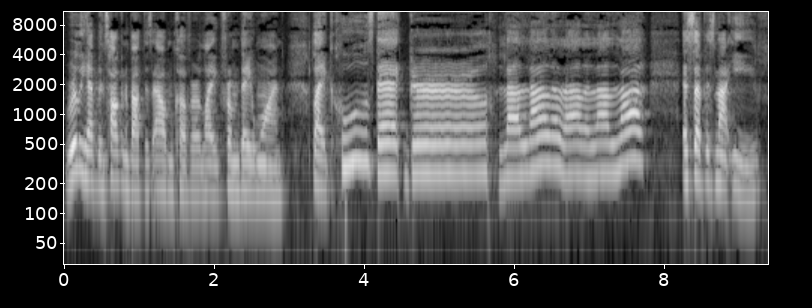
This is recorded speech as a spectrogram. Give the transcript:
really have been talking about this album cover like from day one. Like, who's that girl? La la la la la la la. Except it's not Eve.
